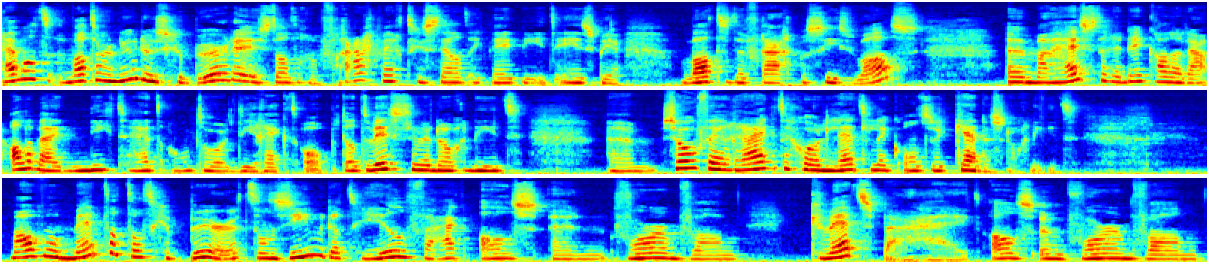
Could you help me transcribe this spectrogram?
ehm, wat, er nu dus gebeurde is dat er een vraag werd gesteld. Ik weet niet eens meer wat de vraag precies was. Uh, maar Hester en ik hadden daar allebei niet het antwoord direct op. Dat wisten we nog niet. Um, zover reikte gewoon letterlijk onze kennis nog niet. Maar op het moment dat dat gebeurt, dan zien we dat heel vaak als een vorm van kwetsbaarheid. Als een vorm van,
